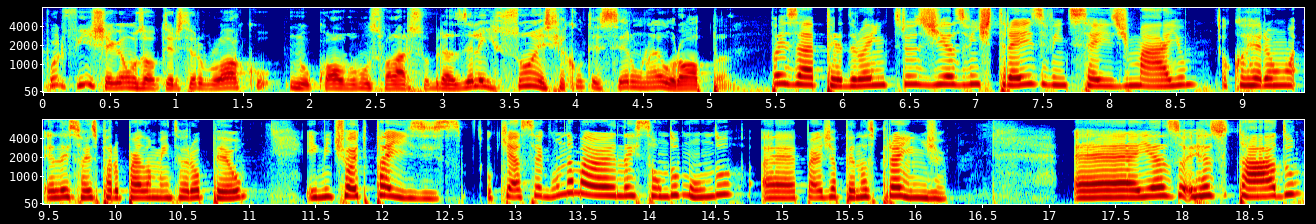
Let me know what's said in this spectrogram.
Por fim, chegamos ao terceiro bloco, no qual vamos falar sobre as eleições que aconteceram na Europa. Pois é, Pedro. Entre os dias 23 e 26 de maio, ocorreram eleições para o Parlamento Europeu em 28 países, o que é a segunda maior eleição do mundo, é, perde apenas para a Índia. É, e o resultado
